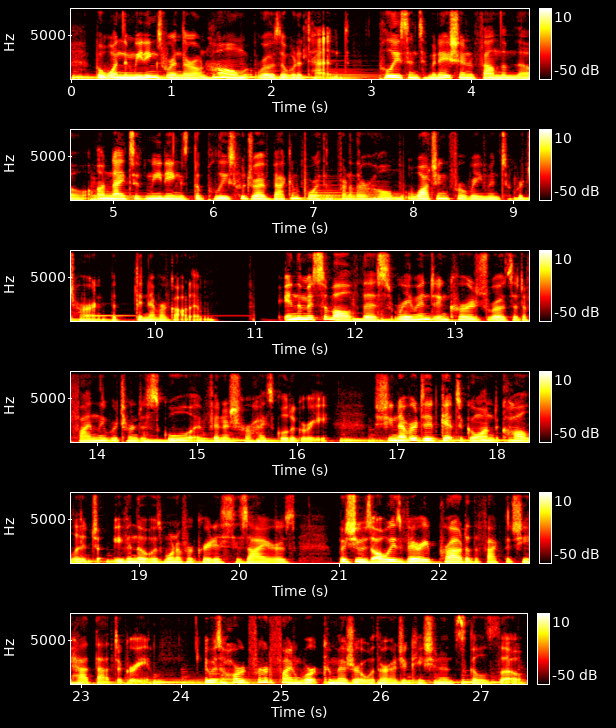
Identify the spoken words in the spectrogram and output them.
but when the meetings were in their own home, Rosa would attend. Police intimidation found them, though. On nights of meetings, the police would drive back and forth in front of their home, watching for Raymond to return, but they never got him. In the midst of all of this, Raymond encouraged Rosa to finally return to school and finish her high school degree. She never did get to go on to college, even though it was one of her greatest desires, but she was always very proud of the fact that she had that degree. It was hard for her to find work commensurate with her education and skills, though.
